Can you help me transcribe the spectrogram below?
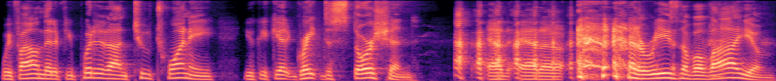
We found that if you put it on 220, you could get great distortion at, at a at a reasonable volume.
